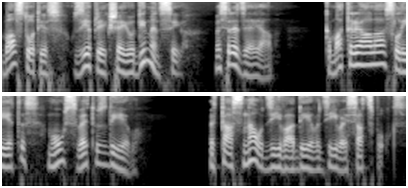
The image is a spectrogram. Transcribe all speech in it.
Balstoties uz iepriekšējo dimensiju, mēs redzējām, ka materiālās lietas mūs ved uz dievu, bet tās nav dzīvā dieva dzīvais atspulgs.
